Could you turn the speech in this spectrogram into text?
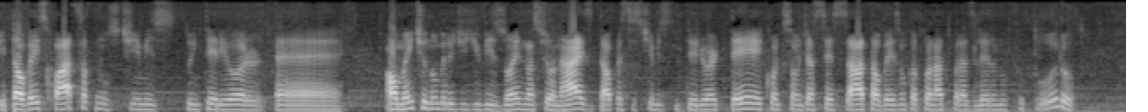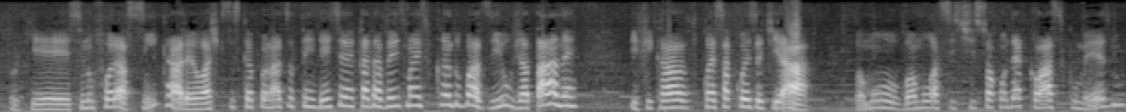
e talvez faça com os times do interior é, aumente o número de divisões nacionais e tal, para esses times do interior ter condição de acessar talvez um campeonato brasileiro no futuro. Porque se não for assim, cara, eu acho que esses campeonatos a tendência é cada vez mais ficando vazio, já tá, né? E ficar com essa coisa de ah, vamos, vamos assistir só quando é clássico mesmo.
